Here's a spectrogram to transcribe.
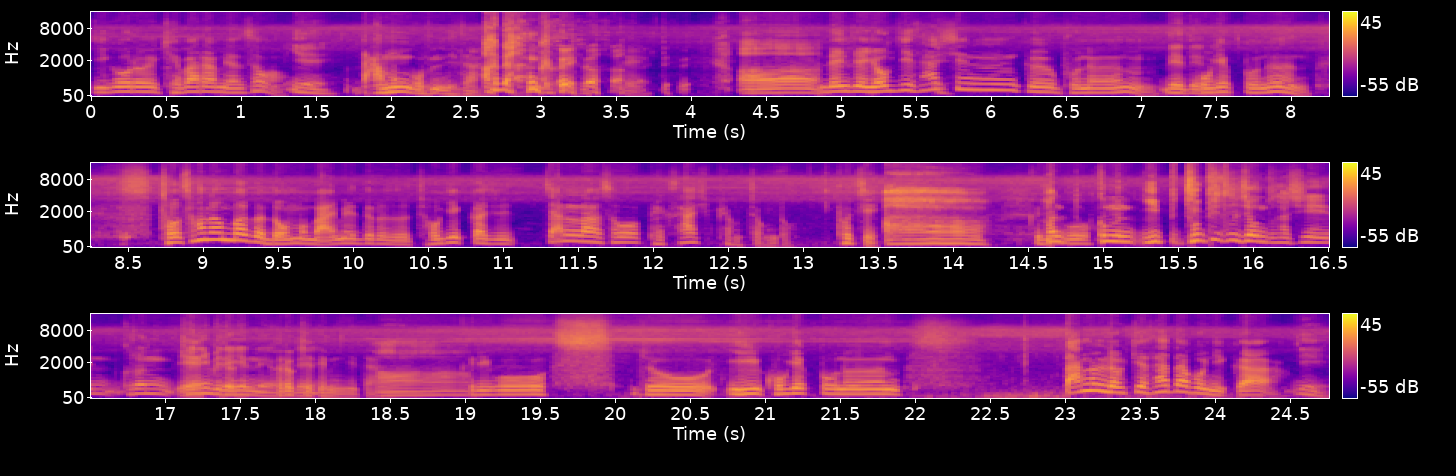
이거를 개발하면서 예. 남은 겁니다. 아, 나온 거예요. 네. 아. 근데 이제 여기 사신 그 분은 네네네. 고객분은 저 소나무가 너무 마음에 들어서 저기까지 잘라서 140평 정도 토지. 아. 그리고- 한 그러면 이두 피트 정도 사신 그런 예, 개념이 그러- 되겠네요. 그렇게 네. 됩니다. 아. 그리고 저 이 고객분은 땅을 넓게 사다 보니까 예.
